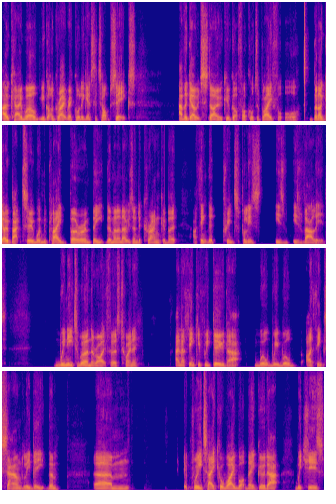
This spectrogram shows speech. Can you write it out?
Okay, well, you've got a great record against the top six have a go at Stoke, who've got fuck all to play for. But I go back to when we played Boro and beat them, and I know it was under Karanka, but I think the principle is is is valid. We need to earn the right first twenty, and I think if we do that, we'll we will I think soundly beat them. Um, if we take away what they're good at, which is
